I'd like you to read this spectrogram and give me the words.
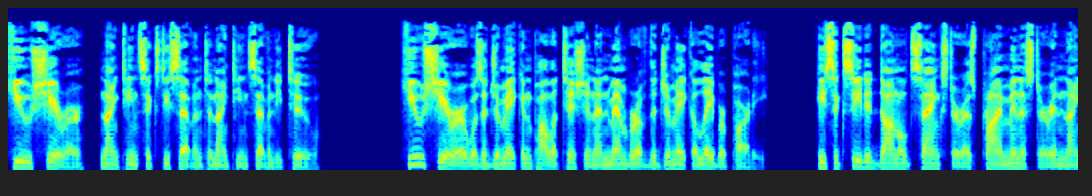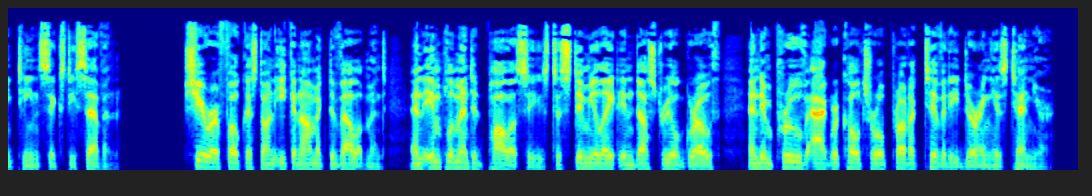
Hugh Shearer, 1967 to 1972. Hugh Shearer was a Jamaican politician and member of the Jamaica Labour Party. He succeeded Donald Sangster as Prime Minister in 1967. Shearer focused on economic development and implemented policies to stimulate industrial growth and improve agricultural productivity during his tenure.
